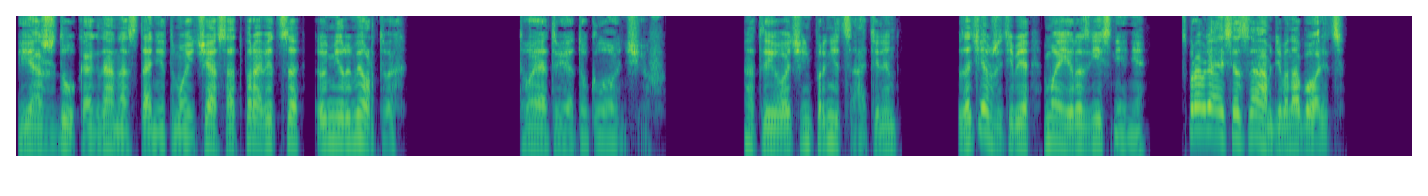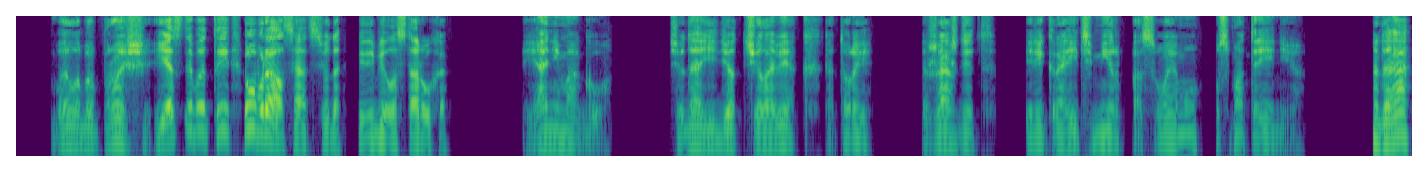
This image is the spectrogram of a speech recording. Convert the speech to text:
Я жду, когда настанет мой час отправиться в мир мертвых. Твой ответ уклончив. А ты очень проницателен. Зачем же тебе мои разъяснения? Справляйся сам, демоноборец. Было бы проще, если бы ты убрался отсюда, — перебила старуха. — Я не могу. Сюда идет человек, который жаждет перекроить мир по своему усмотрению. Да?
